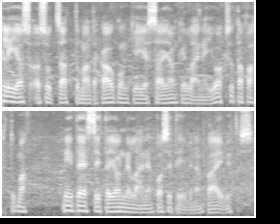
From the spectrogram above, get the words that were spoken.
Eli jos osut sattumalta kaupunkiin, jossa on jonkinlainen juoksutapahtuma, niin tee siitä jonkinlainen positiivinen päivitys.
